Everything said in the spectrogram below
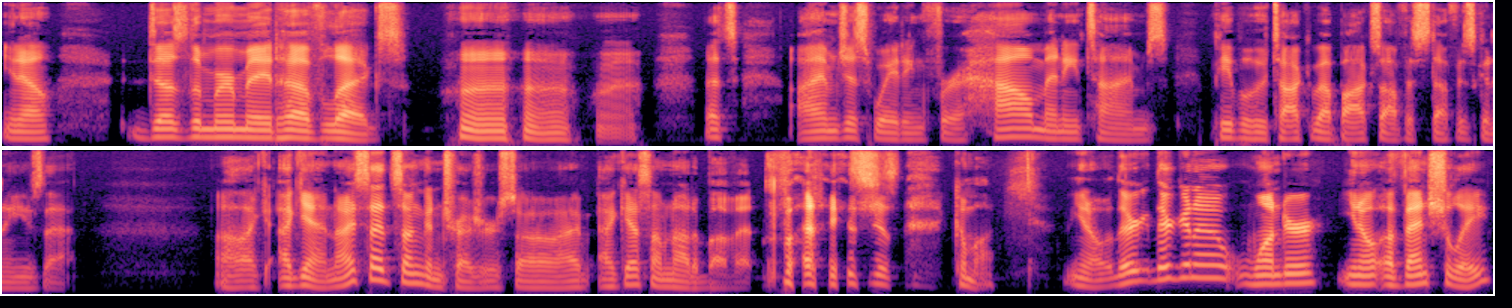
You know, does the mermaid have legs? that's I'm just waiting for how many times people who talk about box office stuff is going to use that. Uh, like again, I said sunken treasure, so I, I, guess I'm not above it. But it's just, come on, you know, they're they're gonna wonder, you know, eventually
